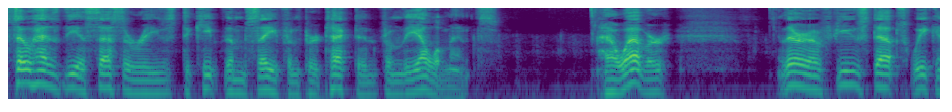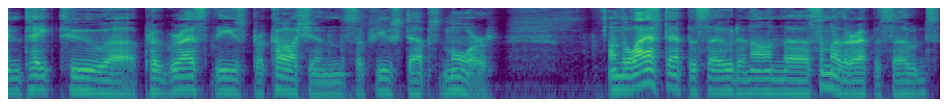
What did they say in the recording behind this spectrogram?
so has the accessories to keep them safe and protected from the elements. However, there are a few steps we can take to uh, progress these precautions a few steps more on the last episode and on uh, some other episodes,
